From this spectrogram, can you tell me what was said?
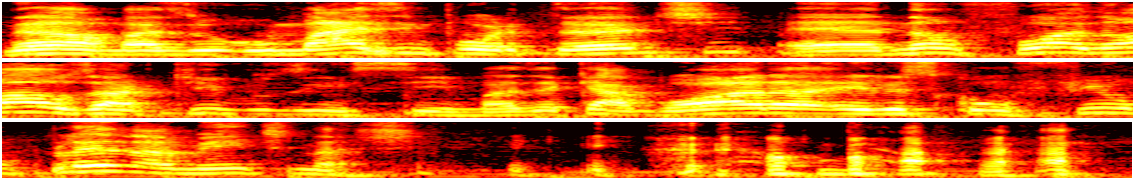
Não, mas o, o mais importante é não foi, não há os arquivos em si, mas é que agora eles confiam plenamente na gente. É um barato.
